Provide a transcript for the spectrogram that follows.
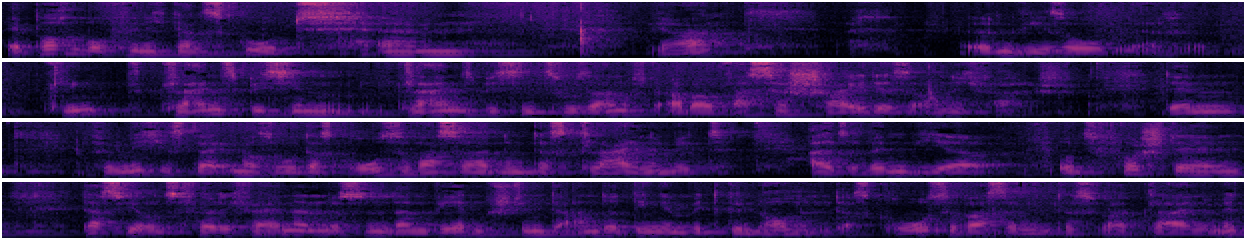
Epochenbruch finde ich ganz gut. Ähm, ja, irgendwie so äh, klingt kleines bisschen, kleines bisschen zu sanft, aber Wasserscheide ist auch nicht falsch. Denn für mich ist da immer so, das große Wasser nimmt das kleine mit. Also wenn wir uns vorstellen, dass wir uns völlig verändern müssen, dann werden bestimmte andere Dinge mitgenommen. Das große Wasser nimmt das kleine mit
